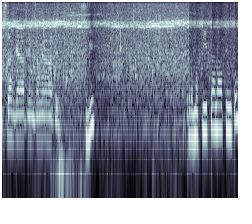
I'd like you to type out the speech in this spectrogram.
Islan kaya natin yung camera natin. Sige. Para makita natin to.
